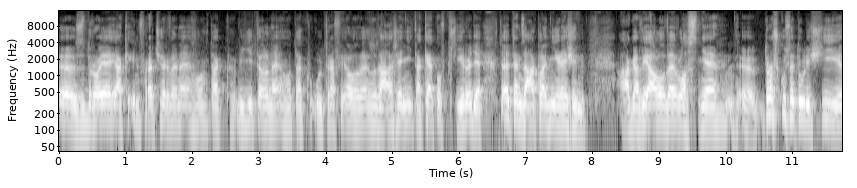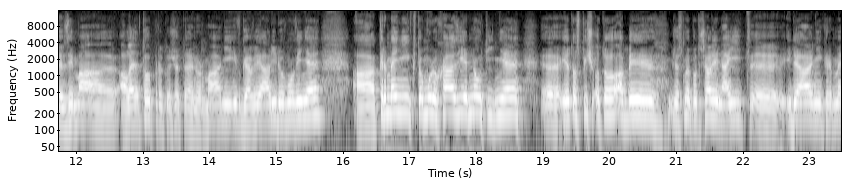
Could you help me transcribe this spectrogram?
e, zdroje jak infračerveného, tak viditelného, tak ultrafialového záření, tak jako v přírodě. To je ten základní režim a gaviálové vlastně, e, trošku se tu liší zima a léto, protože to je normální i v gaviálí domovině, a krmení k tomu dochází jednou týdně. Eh, je to spíš o to, aby, že jsme potřebovali najít eh, ideální krmy,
